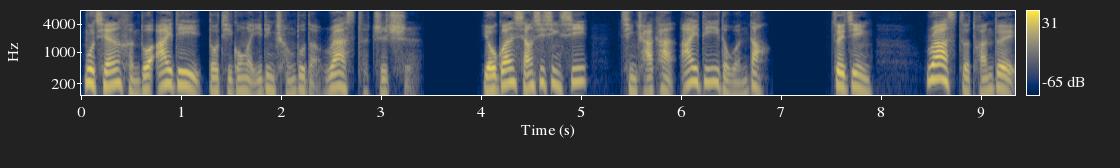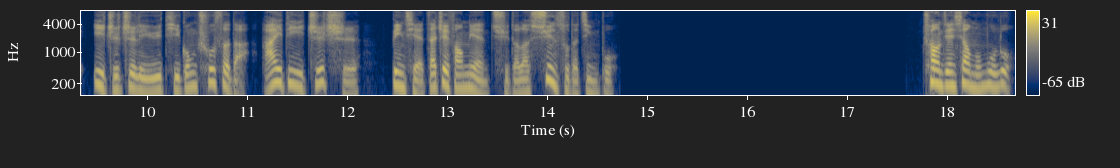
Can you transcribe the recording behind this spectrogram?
目前很多 IDE 都提供了一定程度的 Rust 支持，有关详细信息请查看 IDE 的文档。最近，Rust 团队一直致力于提供出色的 IDE 支持，并且在这方面取得了迅速的进步。创建项目目录。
